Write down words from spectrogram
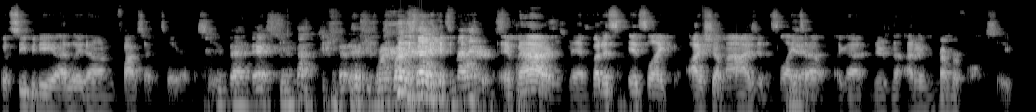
with CBD, I lay down five seconds later I'm asleep. that extra, that extra 25 seconds matters. It matters, man. But it's it's like I shut my eyes and it's lights Yeah. out. Like I there's not, I don't even remember falling asleep.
